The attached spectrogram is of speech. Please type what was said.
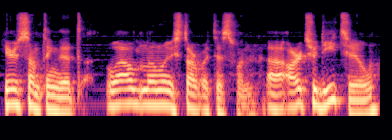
here's something that. Well, no, let me start with this one. Uh, R2D2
